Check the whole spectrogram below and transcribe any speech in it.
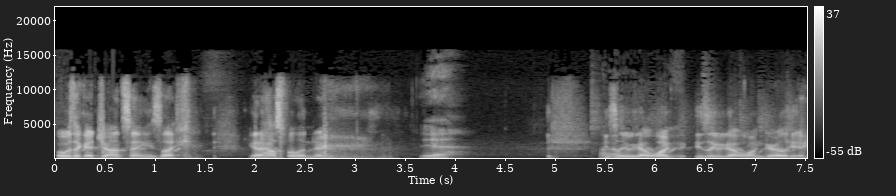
What was that guy John saying? He's like, "You got a house full of nerds." Yeah. He's like, "We got one." He's like, "We got one girl here."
